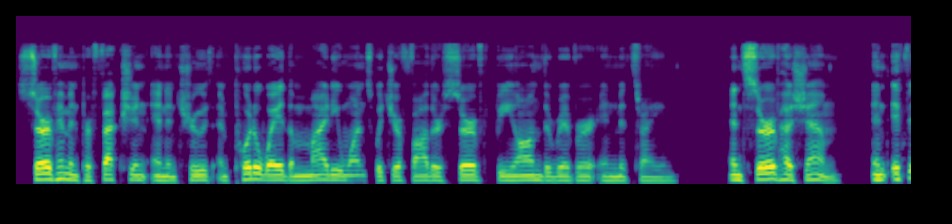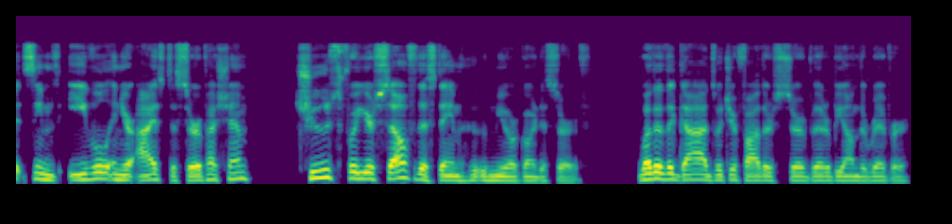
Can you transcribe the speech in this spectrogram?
serve him in perfection and in truth, and put away the mighty ones which your fathers served beyond the river in Mitzrayim, and serve Hashem. And if it seems evil in your eyes to serve Hashem, choose for yourself this day whom you are going to serve, whether the gods which your fathers served that are beyond the river,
